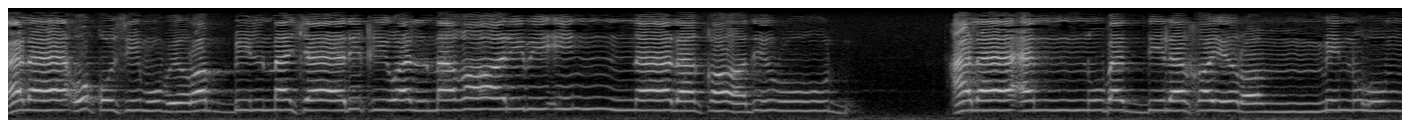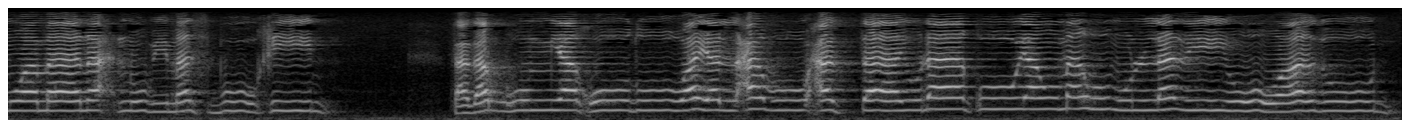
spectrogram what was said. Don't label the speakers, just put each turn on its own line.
فَلَا أُقْسِمُ بِرَبِّ الْمَشَارِقِ وَالْمَغَارِبِ إِنَّا لَقَادِرُونَ عَلَى أَن نُبَدِّلَ خَيْرًا مِنْهُمْ وَمَا نَحْنُ بِمَسْبُوقِينَ فَذَرْهُمْ يَخُوضُوا وَيَلْعَبُوا حَتَّى يُلاقُوا يَوْمَهُمُ الَّذِي يُوعَدُونَ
